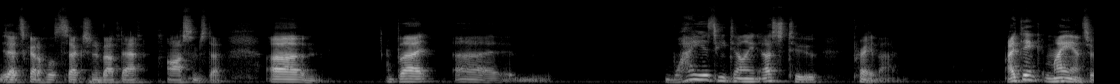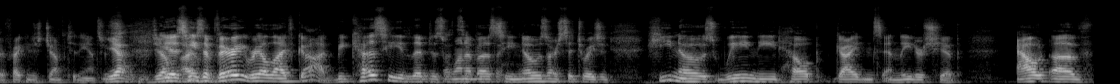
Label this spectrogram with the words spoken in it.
yeah. that's got a whole section about that. Awesome stuff. Um, but uh, why is he telling us to pray about it? I think my answer, if I can just jump to the answer, Yeah, jump- is he's I- a very real life God because he lived as one of us. thing. He knows our situation. He knows we need help, guidance, and leadership out of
